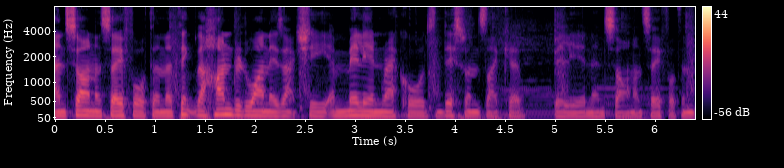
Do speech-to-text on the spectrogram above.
and so on and so forth. And I think the 100 one is actually a million records. And this one's like a billion and so on and so forth. And,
